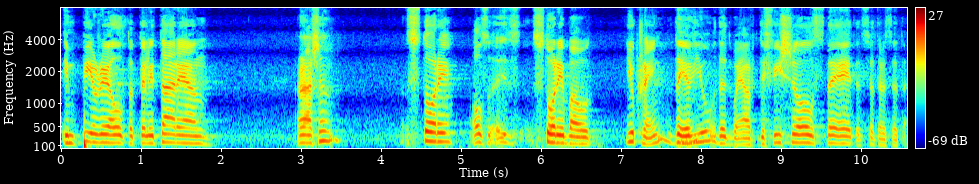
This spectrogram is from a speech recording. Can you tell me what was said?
imperial, totalitarian Russian story, also is story about Ukraine, their view that we are artificial state, etc., etc.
